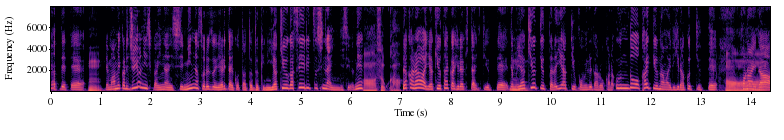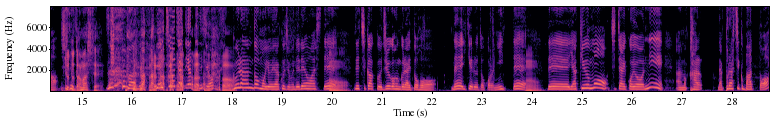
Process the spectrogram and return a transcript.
やってて、うん。でもアメカレ14人しかいないしみんなそれぞれやりたいことあった時に野球が成立しないんですよね。ああそっか。だから野球大会開きたいって言ってでもうん。野球って言ったら嫌っていう子もいるだろうから運動会っていう名前で開くって言ってここの間ちょっと騙して。まあね、いや一応ちゃんとやったんですよ。うん。グラウンドも予約自分で電話して、うん。で近く15分ぐらい徒歩で行けるところに行って、うん。で野球もちっちゃい子用にあのかプラスチックバット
